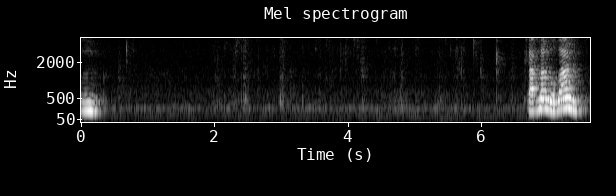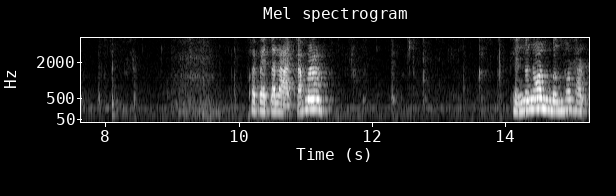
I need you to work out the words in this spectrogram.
อืมกลับมาหมู่บ้านข่อยไปตลาดกลับมา เห็นแล้วนอนเบิ่งโทรทัศน์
